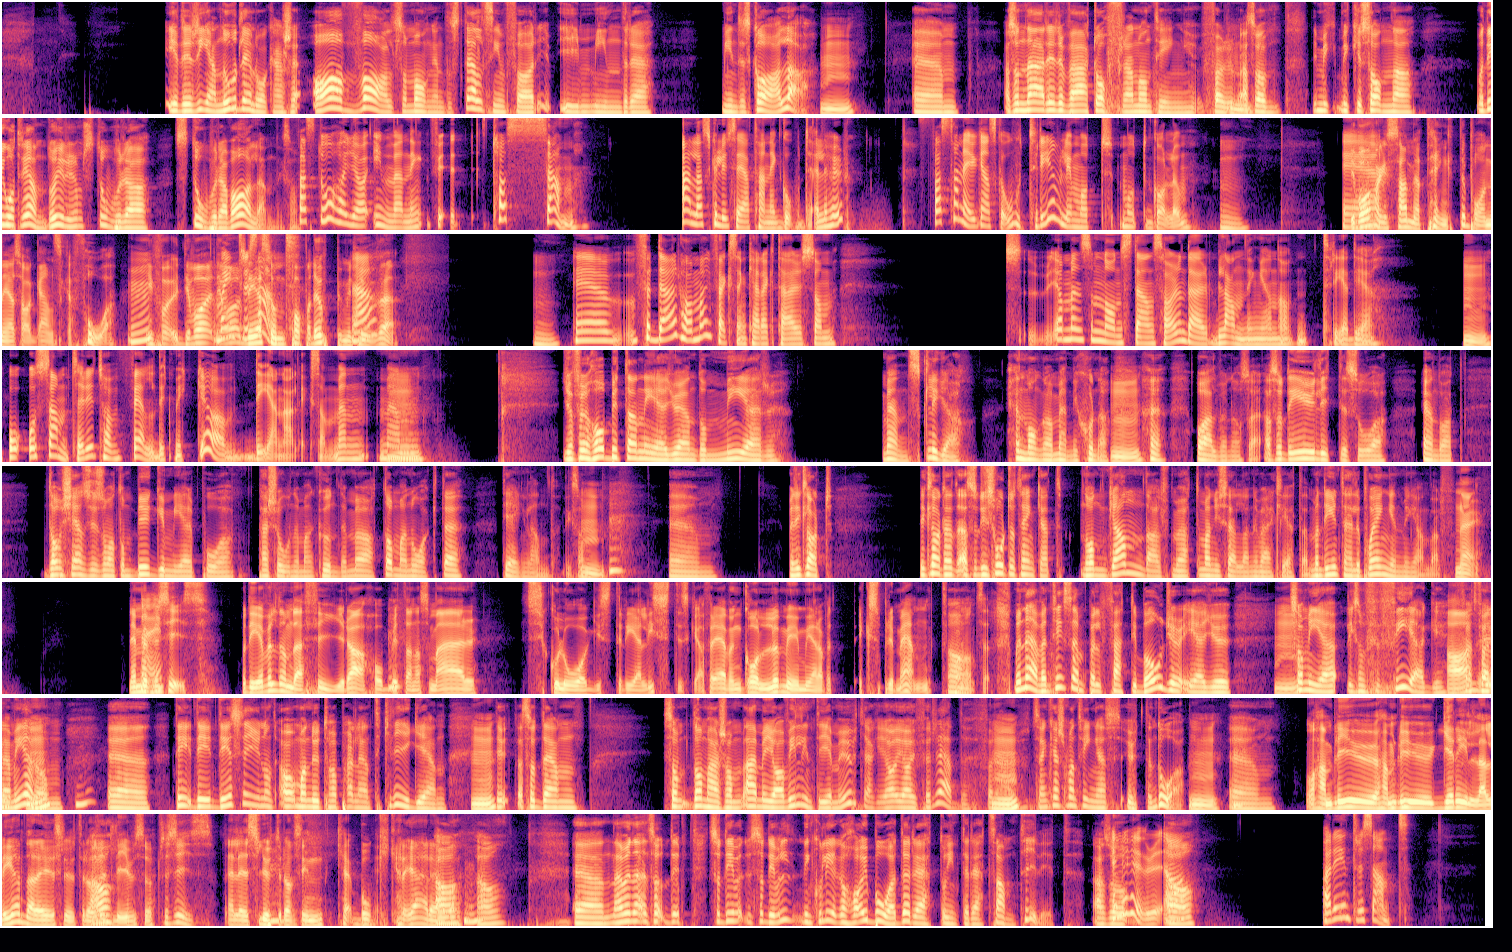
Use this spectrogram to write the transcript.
är det renodlingen då kanske av val som många ändå ställs inför i, i mindre, mindre skala. Mm. Um, alltså när är det värt att offra någonting? För, Mm. alltså, det är mycket, mycket sådana... Och det är återigen, då är det de stora, stora valen. Liksom. Fast då har jag invändning. För, ta Sam. Alla skulle ju säga att han är god, eller hur? Fast han är ju ganska otrevlig mot, mot Gollum. Mm. Det var Eh, faktiskt Sam jag tänkte på när jag sa ganska få. Mm. Det var det, var, var det som poppade upp i mitt Ja. huvud. Mm. Eh, för där har man ju faktiskt en karaktär som ja, men som någonstans har den där blandningen av den tredje Mm. och, och samtidigt har väldigt mycket av det ena. Liksom. Men, men Mm. Ja, för hobbitan är ju ändå mer mänskliga än många av människorna Mm. och alverna och så här. Alltså det är ju lite så ändå att de känns ju som att de bygger mer på personer man kunde möta om man åkte till England. Liksom. Mm. Ehm, men det är klart, det är klart att alltså, det är svårt att tänka att någon Gandalf möter man ju sällan i verkligheten. Men det är ju inte heller poängen med Gandalf. Nej. Nej, men Nej. precis. Och det är väl de där fyra hobbitarna som är psykologiskt realistiska. För även Gollum är ju mer av ett experiment på Ja. något sätt. Men även till exempel Fatty Bolger är ju Mm. som är liksom för feg Ja, för att följa med mm. dem. Mm. Eh, det, det, det säger ju något, om man nu tar parallellt till krig igen. Mm. Det, alltså den, som, de här som, nej men jag vill inte ge mig ut, jag, jag är för rädd för det Mm. här. Sen kanske man tvingas ut ändå. Mm. Ehm, Och han blir ju, han blir ju gerillaledare i slutet av Ja. sitt liv. Så. precis. Eller i slutet av sin ka- bokkarriär Ja. Mm. ja. Eh, nej men alltså, det, så, det, så det är väl, din kollega har ju både rätt och inte rätt samtidigt. Alltså, eller hur? Ja. Ja. Ja. det är intressant.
